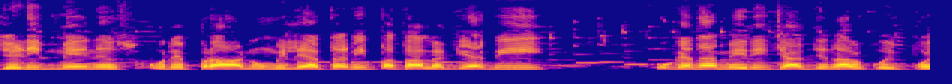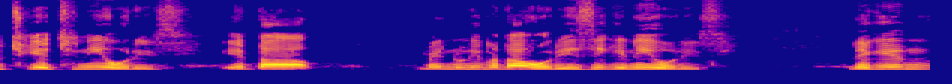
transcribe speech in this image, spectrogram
ਜਿਹੜੀ ਮੈਨੇ ਉਹਦੇ ਭਰਾ ਨੂੰ ਮਿਲਿਆ ਤਾਂ ਨਹੀਂ ਪਤਾ ਲੱਗਿਆ ਵੀ ਉਹ ਕਹਿੰਦਾ ਮੇਰੀ ਚੱਜ ਨਾਲ ਕੋਈ ਪੁੱਛਗਿੱਛ ਨਹੀਂ ਹੋ ਰਹੀ ਸੀ। ਇਹ ਤਾਂ ਮੈਨੂੰ ਨਹੀਂ ਪਤਾ ਹੋ ਰਹੀ ਸੀ ਕਿ ਨਹੀਂ ਹੋ ਰਹੀ ਸੀ। ਲੇਕਿਨ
